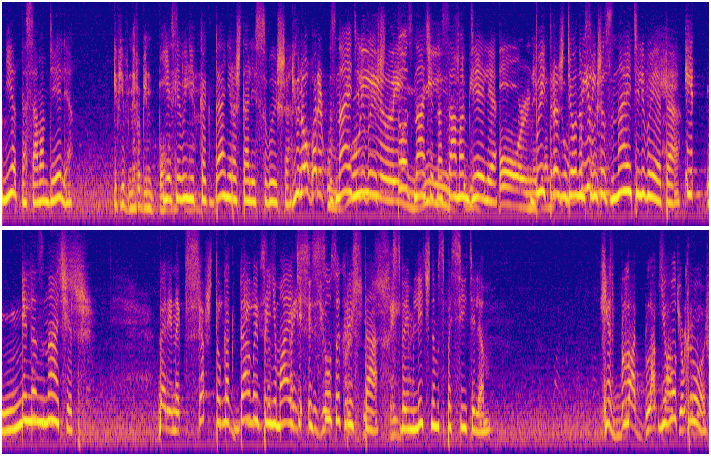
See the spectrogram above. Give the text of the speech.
Нет на самом деле. Если вы никогда не рождались свыше, знаете ли вы, что значит на самом деле быть рожденным свыше? Знаете ли вы это? Это значит, что когда вы принимаете Иисуса Христа своим личным Спасителем, его кровь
